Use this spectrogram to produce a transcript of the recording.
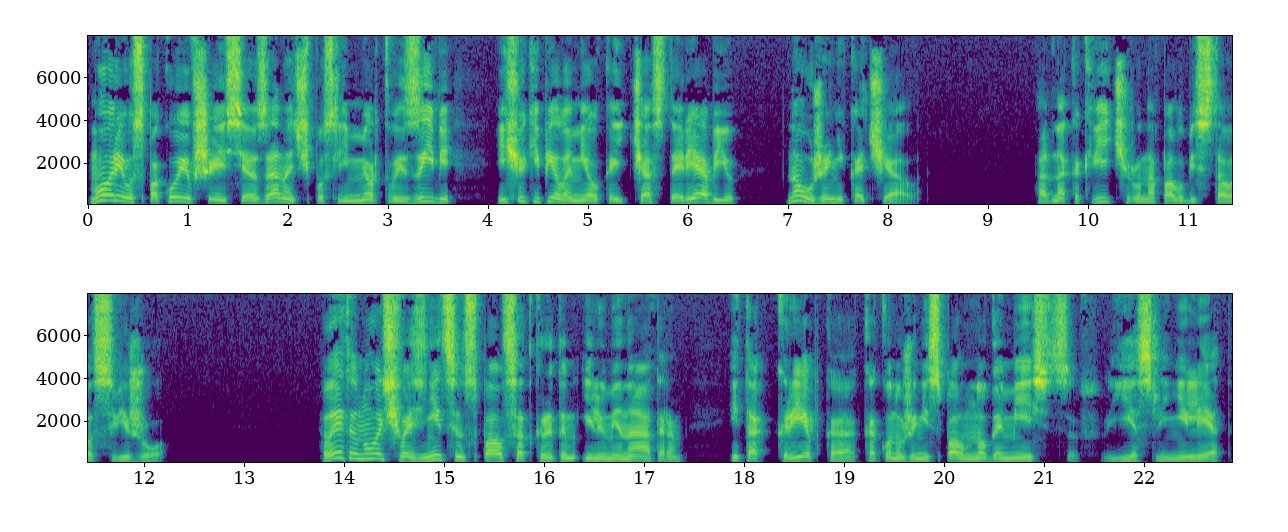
Море, успокоившееся за ночь после мертвой зыби, еще кипело мелкой частой рябью, но уже не качало. Однако к вечеру на палубе стало свежо. В эту ночь Возницын спал с открытым иллюминатором — и так крепко, как он уже не спал много месяцев, если не лет.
